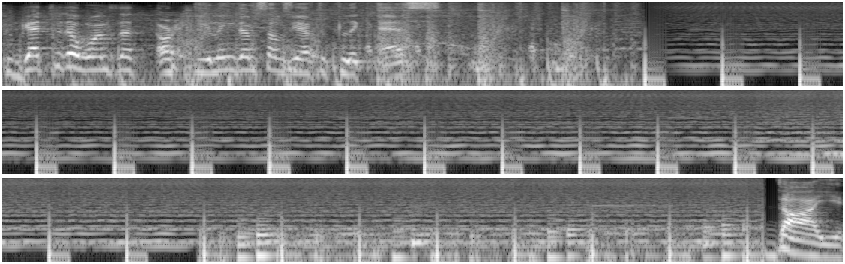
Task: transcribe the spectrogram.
To get to the ones that are healing themselves, you have to click S. Die.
